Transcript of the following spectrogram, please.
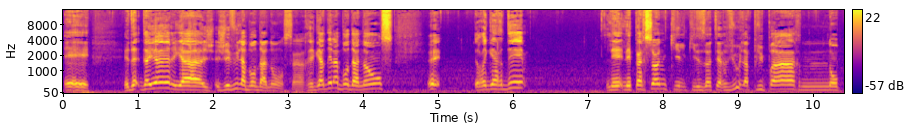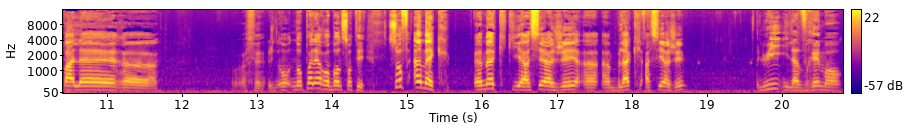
Et, d'ailleurs, j'ai vu la bande-annonce. Hein. Regardez la bande-annonce. Regardez les, personnes qu'ils interviewent, la plupart n'ont pas l'air euh, n'ont pas l'air en bonne santé. Sauf un mec, un mec qui est assez âgé, un, black assez âgé. Lui, il a vraiment,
